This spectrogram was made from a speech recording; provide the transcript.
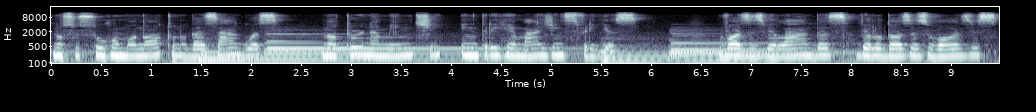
no sussurro monótono das águas, noturnamente entre remagens frias. Vozes veladas, veludosas vozes,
